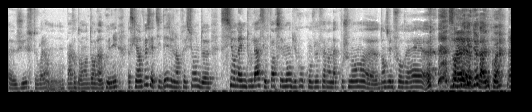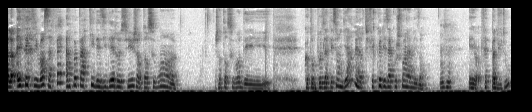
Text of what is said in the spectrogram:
euh, juste, voilà, on, part dans, dans l'inconnu. Parce qu'il y a un peu cette idée, j'ai l'impression de si on a une doula, c'est forcément du coup qu'on veut faire un accouchement dans une forêt sans Voilà. péridurale, quoi. Alors effectivement, ça fait un peu partie des idées reçues. J'entends souvent, j'entends souvent des, quand on me pose la question, on me dit ah mais alors tu fais que des accouchements à la maison. Mhm. Et en fait pas du tout.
